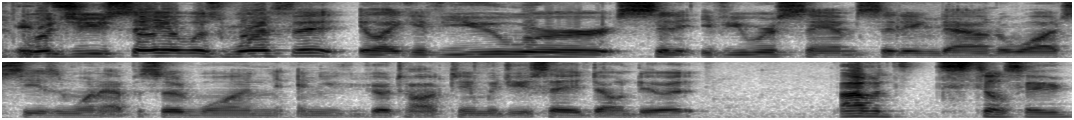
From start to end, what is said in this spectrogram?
It's- Would you say it was worth it? Like if you were sitting, if you were Sam sitting down to watch season one, episode one, and you could go talk to him, would you say don't do it? I would still say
